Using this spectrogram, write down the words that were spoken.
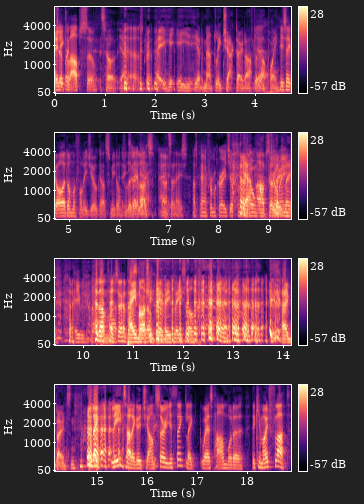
completely collapsed. So so yeah, yeah, it was great. he, he he had mentally checked out after Yeah. that point. He's like, oh, I done my funny joke. That's me done for the day, Exactly. lads. Yeah. That's That's it. nice. I was paying for my curry chips on the Yeah, home. Do you know what I absolutely. He was that buzzing, picture lad. of Pay the start gravy, please, love. I'm bouncing. But like Leeds had a good chance there. You think like West Ham would have they came out flat.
